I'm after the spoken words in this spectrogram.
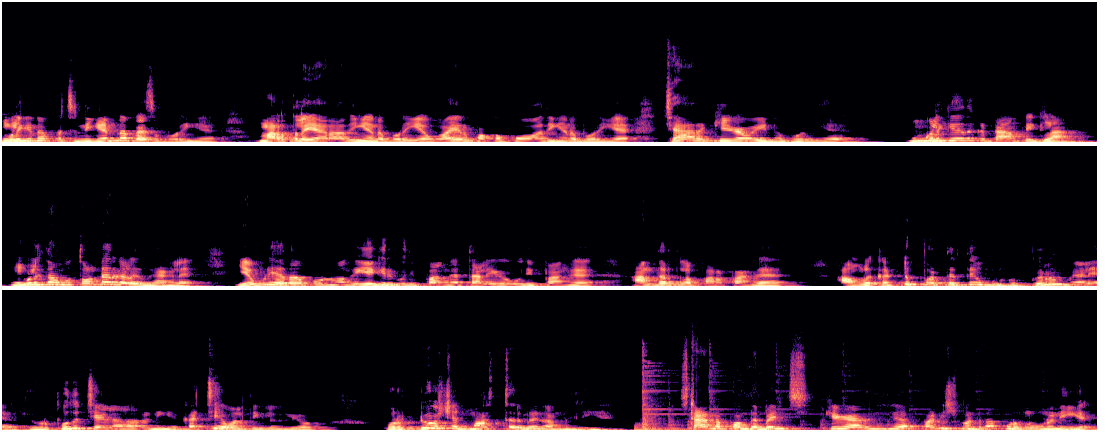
உங்களுக்கு என்ன பிரச்சனை? நீங்கள் என்ன பேச போகிறீங்க மரத்தில் ஏறாதீங்கன்னு போகிறீங்க ஒயர் பக்கம் போகாதீங்கன்னு போகிறீங்க சேரை கீழே வைன்னு போகிறீங்க உங்களுக்கு எதுக்கு டாபிக்லாம்? உங்களுக்கு தான் உங்கள் தொண்டர்கள் இருக்காங்களே. எப்படி எதாவது பண்ணுவாங்க? எகிரி குதிப்பாங்க தலையை குதிப்பாங்க அந்த இடத்துல பறப்பாங்க. அவங்கள கட்டுப்படுத்துறதே உங்களுக்கு பெரும் வேலையாக இருக்குது ஒரு பொதுச் செயலாளராக நீங்கள் கட்சியை வளர்த்தீங்களோ இல்லையோ ஒரு டியூஷன் மாஸ்டர் மாதிரி நடந்துக்கிறீங்க stand up on the bench கீழே இறங்குங்க. பனிஷ்மெண்ட் தான் கொடுக்கணும் நீங்கள்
